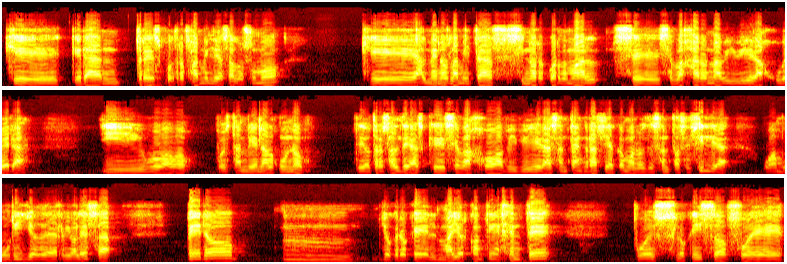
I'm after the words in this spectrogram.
que, eran tres, cuatro familias a lo sumo, que al menos la mitad, si no recuerdo mal, se, bajaron a vivir a Jubera. Y hubo pues también alguno de otras aldeas que se bajó a vivir a Santa Engracia, como los de Santa Cecilia o a Murillo de Rioleza. Pero mm, yo creo que el mayor contingente pues lo que hizo fue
